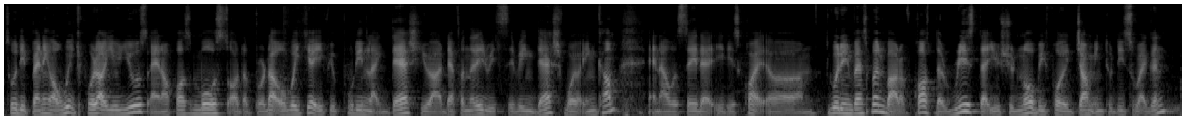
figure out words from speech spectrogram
so depending on which product you use and of course most of the product over here if you put in like dash you are definitely receiving dash for your income. And i would say that it is quite a um, good investment. But of course the risk that you should know before you jump into this wagon.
